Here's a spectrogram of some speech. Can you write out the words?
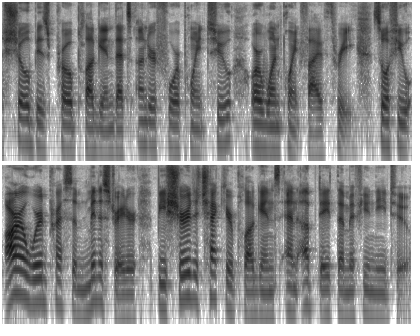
Showbiz Pro plugin that's under 4.2 or 1.53. So if you are a WordPress administrator, be sure to check your plugins and update them if you need to.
